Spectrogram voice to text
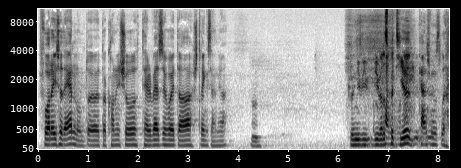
fordere ich es halt ein. Und äh, da kann ich schon teilweise halt auch streng sein, ja. Hm. Grüni, wie, wie war das bei dir? Kein Schmussler.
